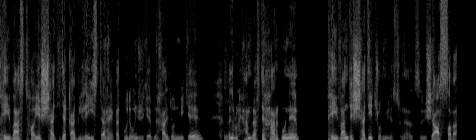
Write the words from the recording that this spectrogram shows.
پیوست های شدید قبیله است در حقیقت بوده اونجوری که ابن خلدون میگه ولی روی هم رفته هر گونه پیوند شدید رو میرسونه از ریشه عصبه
